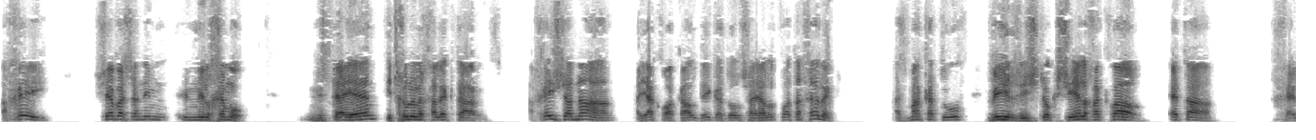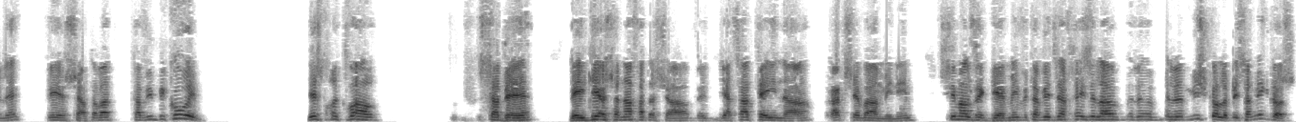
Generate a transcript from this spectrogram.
אחרי שבע שנים נלחמו. נסתיים, התחילו לחלק את הארץ. אחרי שנה, היה כבר קהל די גדול שהיה לו כבר את החלק. אז מה כתוב? וירישתו, כשיהיה לך כבר את החלק, וישבת, תביא ביקורים. יש לך כבר שדה, והגיעה שנה חדשה, ויצאה טעינה, רק שבע המינים, שים על זה גמי ותביא את זה אחרי זה למשקול, לביס המקדוש.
